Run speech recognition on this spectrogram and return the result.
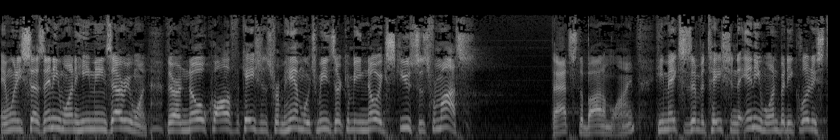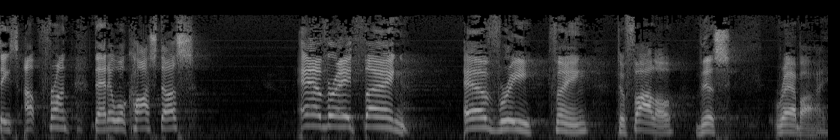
And when he says anyone, he means everyone. There are no qualifications from him, which means there can be no excuses from us. That's the bottom line. He makes his invitation to anyone, but he clearly states up front that it will cost us everything. Everything to follow this rabbi.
